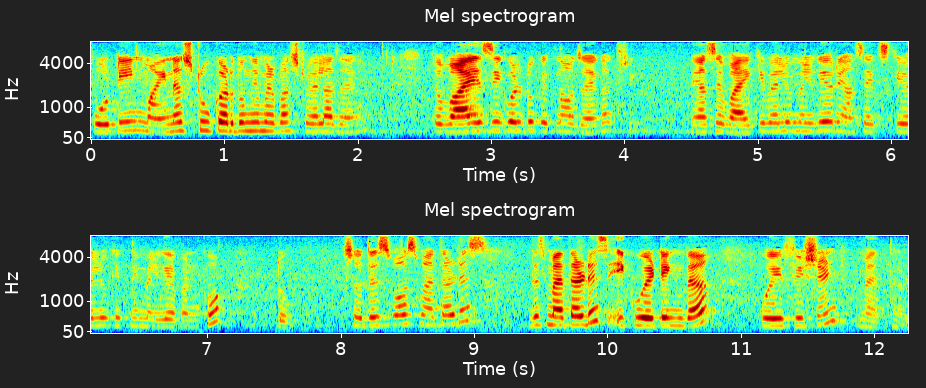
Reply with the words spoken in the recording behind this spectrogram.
fourteen minus two कर दूँगी, मेरे पास ट्वेल्व आ जाएगा। तो वाई इज़ इक्वल टू कितना हो जाएगा? थ्री यहाँ से वाई की वैल्यू मिल गई और यहाँ से एक्स की वैल्यू कितनी मिल गई अपन को? Two So this was method is, this method is equating the coefficient method.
